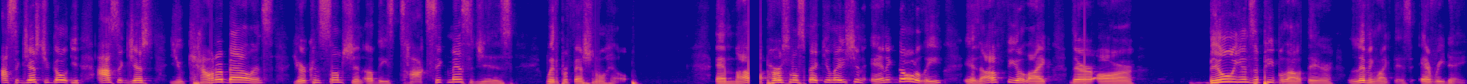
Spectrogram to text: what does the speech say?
I suggest you go I suggest you counterbalance your consumption of these toxic messages with professional help. And my personal speculation anecdotally is I feel like there are billions of people out there living like this every day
